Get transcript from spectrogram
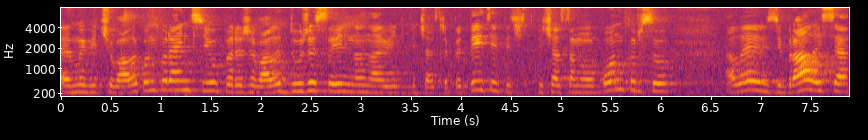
Е, Ми відчували конкуренцію, переживали дуже сильно навіть під час репетицій, під, під час самого конкурсу, але зібралися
